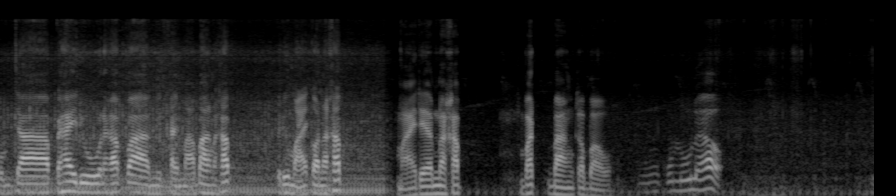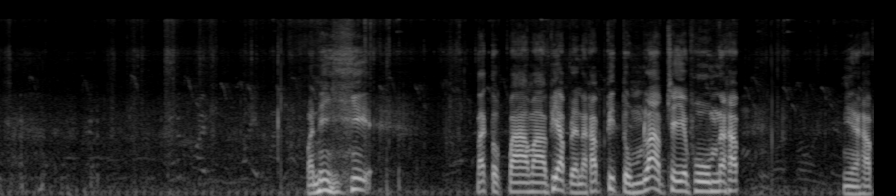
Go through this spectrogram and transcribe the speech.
ผมจะไปให้ดูนะครับว่ามีใครมาบ้างนะครับ ไปดูหมายก่อนนะครับ หมายเดิมนะครับ วัดบางกระเบากูรู้แล้ว วันนี้ นักตกปลามาเพียบเลยนะครับ พี่ตุ่มลาบชัยภูมินะครับ นี่นะครับ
